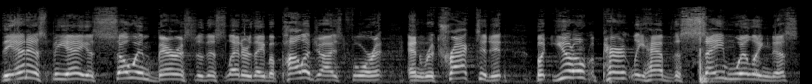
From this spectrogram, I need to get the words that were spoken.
the NSBA is so embarrassed of this letter, they've apologized for it and retracted it. But you don't apparently have the same willingness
